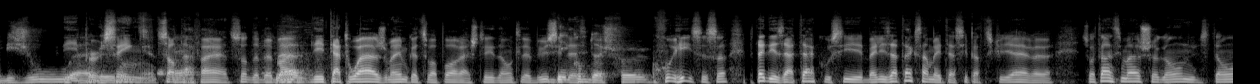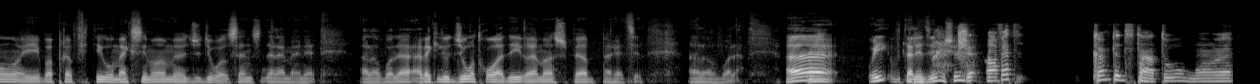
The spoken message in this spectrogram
bijoux. Des piercings, toutes sortes d'affaires, toutes sortes de bebelles, des tatouages même que tu vas pouvoir acheter. Donc, le but, c'est Des coupes de cheveux. Oui, c'est ça. Peut-être des attaques aussi. Ben, les attaques semblent être assez particulières. soit en image seconde, nous dit-on, et va profiter au maximum du DualSense de la manette. Alors voilà, avec l'audio en 3D vraiment superbe, paraît-il. Alors voilà. Euh, euh, oui, vous t'allez dire, monsieur? en fait, comme tu as dit tantôt, moi,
